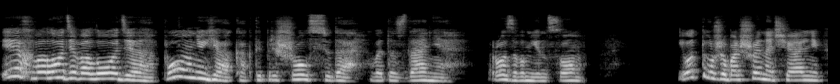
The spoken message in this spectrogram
Эх, Володя, Володя, помню я, как ты пришел сюда, в это здание, розовым юнцом. И вот ты уже большой начальник,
